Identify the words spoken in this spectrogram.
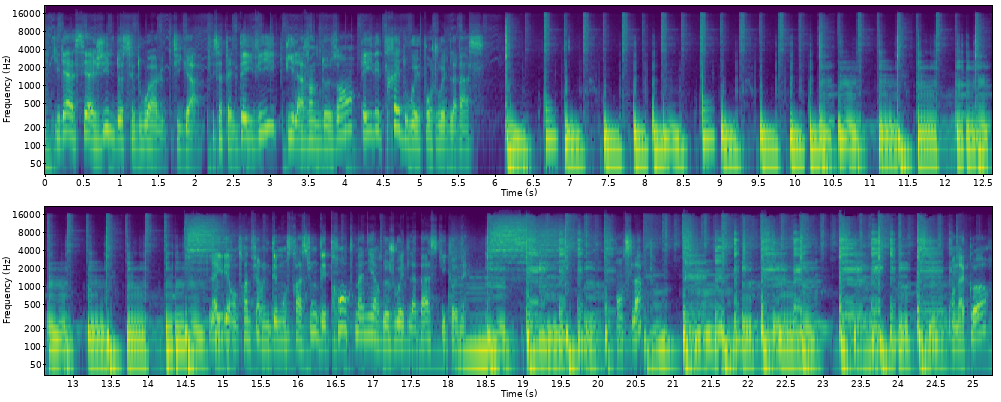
Qu'il est assez agile de ses doigts, le petit gars. Il s'appelle Davy, il a 22 ans et il est très doué pour jouer de la basse. Là, il est en train de faire une démonstration des 30 manières de jouer de la basse qu'il connaît. En slap, en accord,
